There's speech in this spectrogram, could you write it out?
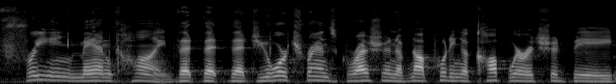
freeing mankind, that, that, that your transgression of not putting a cup where it should be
